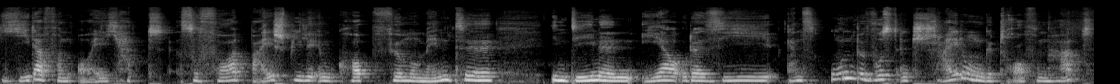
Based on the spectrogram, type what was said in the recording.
jeder von euch hat sofort Beispiele im Kopf für Momente, in denen er oder sie ganz unbewusst Entscheidungen getroffen hat,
